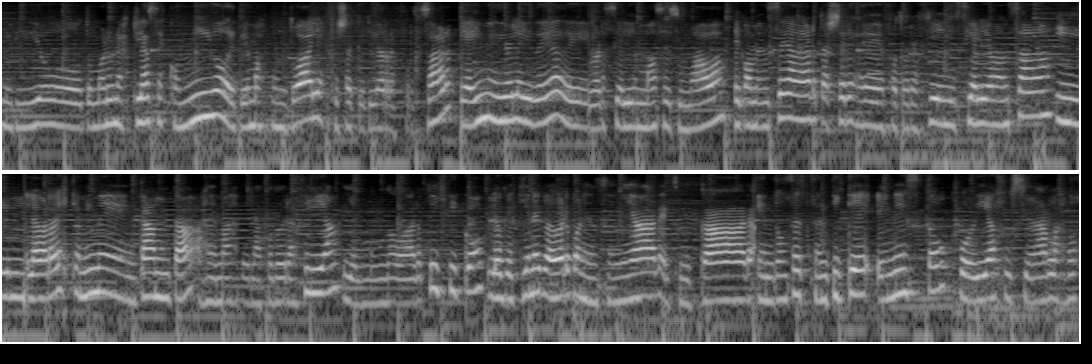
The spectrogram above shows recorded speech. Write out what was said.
me pidió tomar unas clases conmigo de temas puntuales que ella quería reforzar y ahí me dio la idea de ver si alguien más se sumaba. Y comencé a dar talleres de fotografía inicial y avanzada y la verdad es que a mí me encanta, además de la fotografía y el mundo artístico, lo que tiene que ver con enseñar, explicar. Entonces sentí que en esto podía fusionar las dos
